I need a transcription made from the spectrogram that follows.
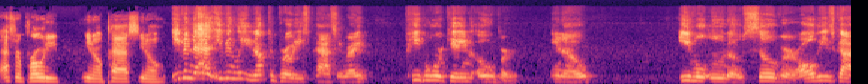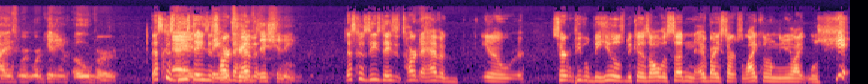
after Brodie, you know, passed, you know, Even that even leading up to Brodie's passing, right? People were getting over, you know. Evil Uno, Silver, all these guys were, were getting over. That's because these days it's hard to have transitioning. That's because these days it's hard to have a you know certain people be heels because all of a sudden everybody starts liking them and you're like, well, shit,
